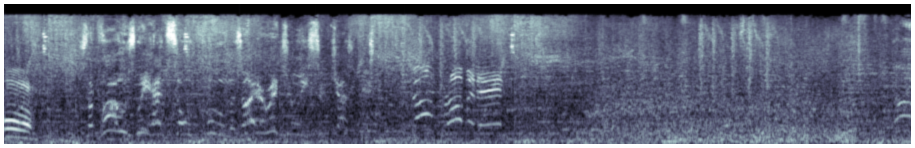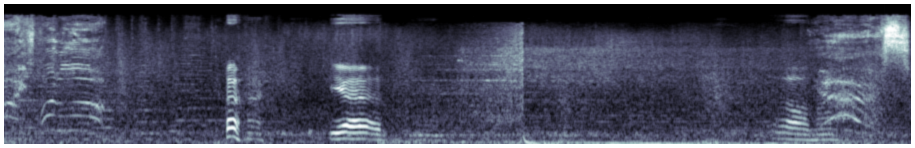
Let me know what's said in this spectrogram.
Oh. Suppose we had some food as I originally suggested. Don't rub it in. Guys, huddle up! yeah. Oh, man. Yes!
